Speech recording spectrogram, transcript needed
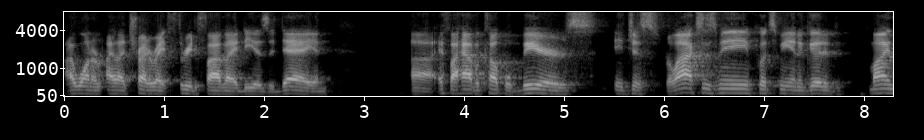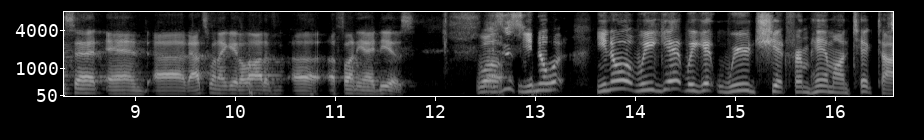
I want to I like try to write three to five ideas a day, and uh, if I have a couple beers, it just relaxes me, puts me in a good mindset, and uh, that's when I get a lot of uh, uh, funny ideas. Well, this- you know what? You know what we get? We get weird shit from him on TikTok.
